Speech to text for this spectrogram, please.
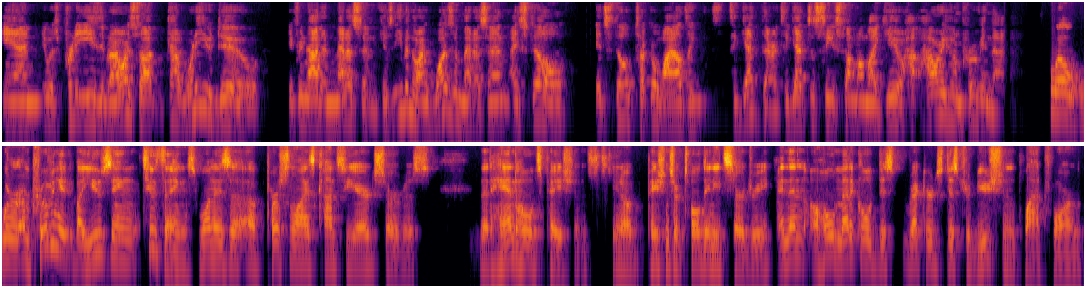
and it was pretty easy. But I always thought, God, what do you do if you're not in medicine? Because even though I was in medicine, I still it still took a while to to get there, to get to see someone like you. How, how are you improving that? Well, we're improving it by using two things. One is a, a personalized concierge service that handholds patients. You know, patients are told they need surgery, and then a whole medical dis- records distribution platform,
